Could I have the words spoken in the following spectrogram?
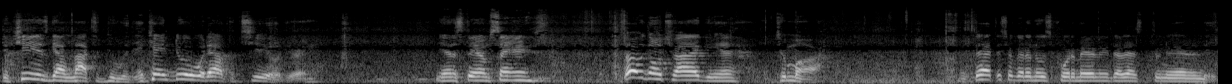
the kids got a lot to do with it. They can't do it without the children. You understand what I'm saying? So we're going to try again tomorrow. With that, this is to news report Maryland. That's to Maryland League.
